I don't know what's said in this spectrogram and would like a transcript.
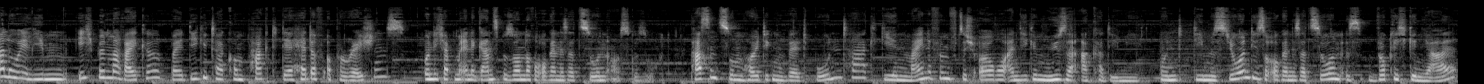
Hallo ihr Lieben, ich bin Mareike bei Digital Compact, der Head of Operations und ich habe mir eine ganz besondere Organisation ausgesucht. Passend zum heutigen Weltbodentag gehen meine 50 Euro an die Gemüseakademie. Und die Mission dieser Organisation ist wirklich genial,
